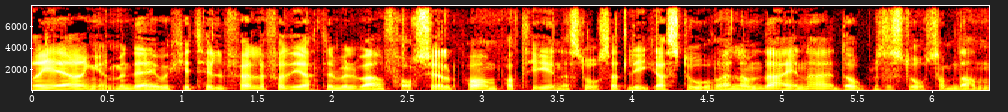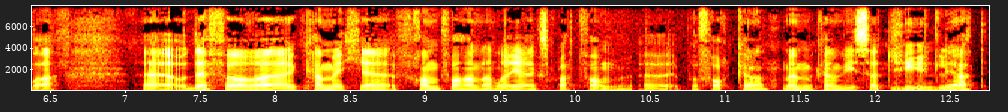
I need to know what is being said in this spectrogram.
regjeringen. Men det er jo ikke tilfellet, fordi at det vil være forskjell på om partiene er stort sett like store, eller om det ene er dobbelt så stort som det andre. Eh, Og Derfor eh, kan vi ikke framforhandle en regjeringsplattform på forkant, men vi kan vise tydelig at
